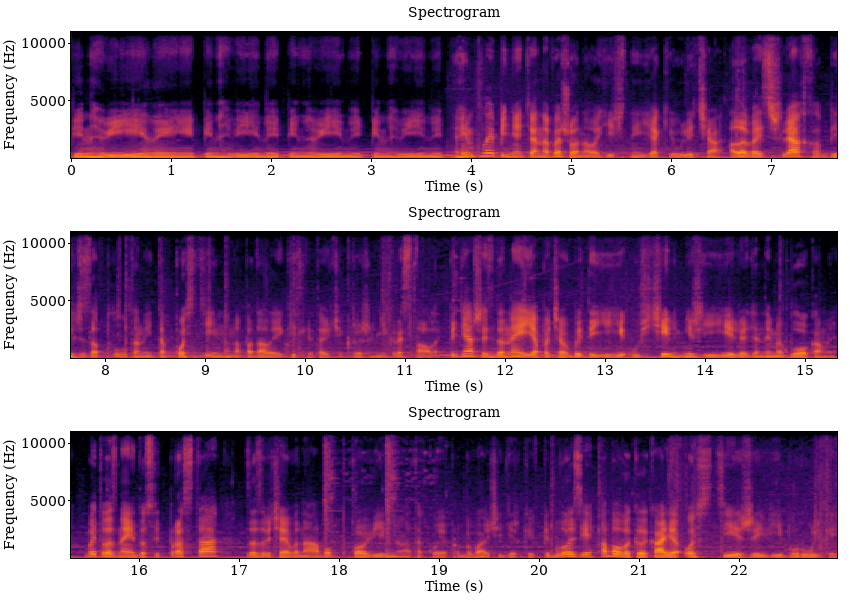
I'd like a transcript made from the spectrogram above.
Пінгвіни, пінгвіни, пінгвіни, пінгвіни. Геймплей підняття на вежу аналогічний, як і у ліча, але весь шлях більш заплутаний та постійно нападали якісь літаючі крижані кристали. Піднявшись до неї, я почав бити її у щіль між її льодяними блоками. Битва з нею досить проста. Зазвичай вона або повільно атакує, пробиваючи дірки в підлозі, або викликає ось ці живі бурульки.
